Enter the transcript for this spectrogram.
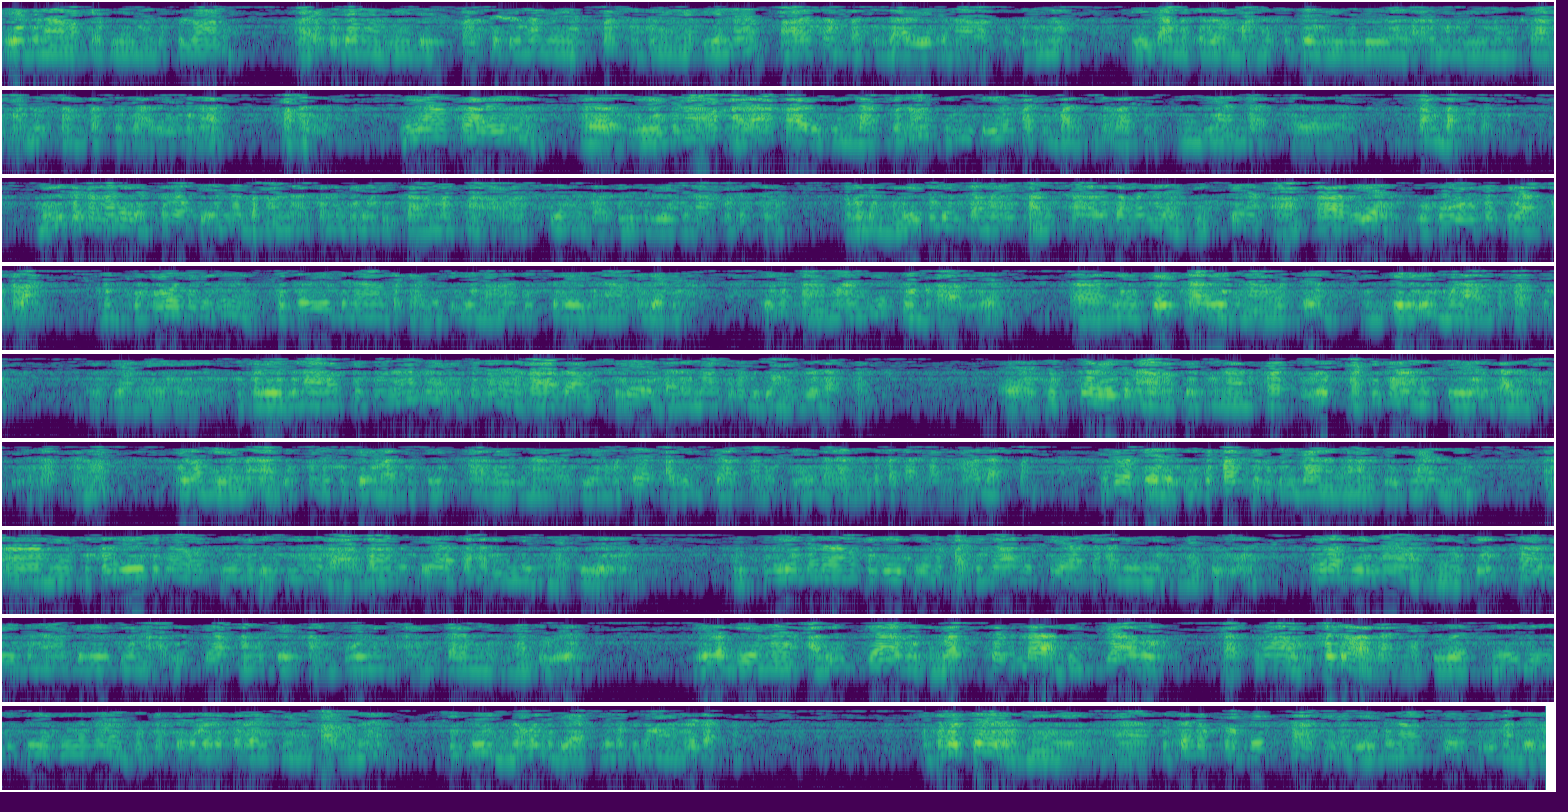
වේදනාවක් ඇති වෙන්නත් පුළුවන්. ආයත දැනෙන විවිධ ස්පර්ශ තුන මේ ස්පර්ශ තුලින් ඇති වෙන ආසම්පස්සදා වේදනාවක් උපදිනවා. ඒක අමතරව මනසට විවිධ දේවල් අරමුණු වීම නිසා මනෝ සම්පස්සදා වේදනාවක් පහළ වෙනවා. මේ ආකාරයෙන් වේදනාව හය ආකාරයකින් දක්වන ඉන්ද්‍රිය ප්‍රතිබද්ධ වශයෙන් ඉන්ද්‍රියන්ට සම්බන්ධ කරනවා. මේක තමයි අත් වශයෙන්ම භාවනා කරන කෙනෙකුට ඉතාමත්ම අවශ්‍යම බාධිත වේදනා කොටස. මොකද මේ තුළින් තමයි සංස්කාර ගමන දික්කෙන ආකාරය බොහෝ විට ක්‍රියාත්මක වන්නේ. බොහෝ දෙනෙක් සුඛ වේදනාවට කැමති වෙනවා දුක් වේදනාවට ගැටෙනවා. ඒක සාමාන්‍ය ස්වභාවය. මේ ශේෂ්ඨ වේදනාවට කෙරෙහි මුලාවටපත් වෙනවා. ඒ කියන්නේ සුඛ වේදනාවක් තිබුණාම එතන රාගාංශය බලනවා කියලා බුදුහාමුදුරුවෝ දක්වනවා. ඒ දුක් වේදනාවක් තිබුණාට පස්සේ පටිඝාංශය ගලනවා කියලා දක්වනවා. ඒ වගේම දුක්ඛ සුඛේ වර්ධිතේ වේදනාව කියනකොට අවිද්‍යාවන්සේ බලන්නට පටන් ගන්නවා දක්වනවා. එතකොට ඊට පස්සේ බුදුරජාණන් වහන්සේ කියන්නේ මේ සුඛ වේදනාව කියන්නේ කියන රාගාංශය අතහරින්නේ නැතුව දුක් වේදනාව කියන පටිඝාංශය අතහරින්නේ නැතුව ඒ වගේම මේ උපේක්ෂා වේදනාව කියන අවිද්‍යා අනුසය සම්පූර්ණයෙන් අයින් කරන්නේ නැතුව ඒ වගේම අවිද්‍යාව ඉවත් කරලා විද්‍යාව ප්‍රඥාව උපදවා ගන්න නැතුව මේ ජීවිතයේදීම දුක කෙලවර කරයි කියන කරුණ සිදු නොවන දෙයක් කියලා බුදුහාමුදුරුවෝ දක්වනවා. එතකොට මේ සුඛ දුක්ඛ උපේක්ෂා කියන වේදනාස්කය පිළිබඳව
